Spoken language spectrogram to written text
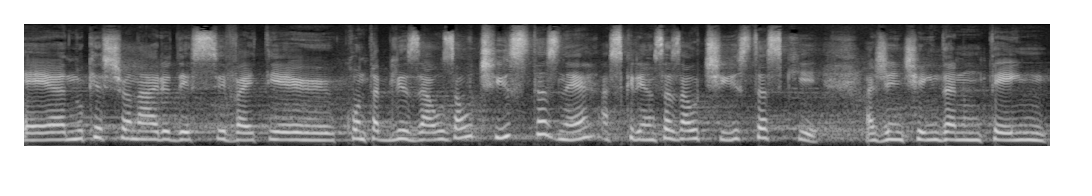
É, no questionário desse vai ter contabilizar os autistas, né? as crianças autistas, que a gente ainda não tem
